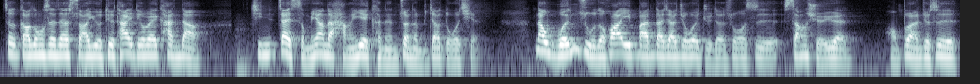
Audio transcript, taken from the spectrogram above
这个高中生在刷 YouTube，他一定会看到。今在什么样的行业可能赚的比较多钱？那文组的话，一般大家就会觉得说是商学院哦，不然就是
